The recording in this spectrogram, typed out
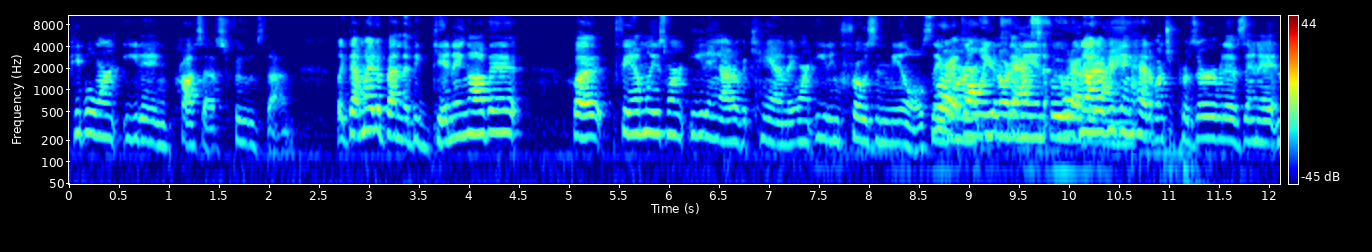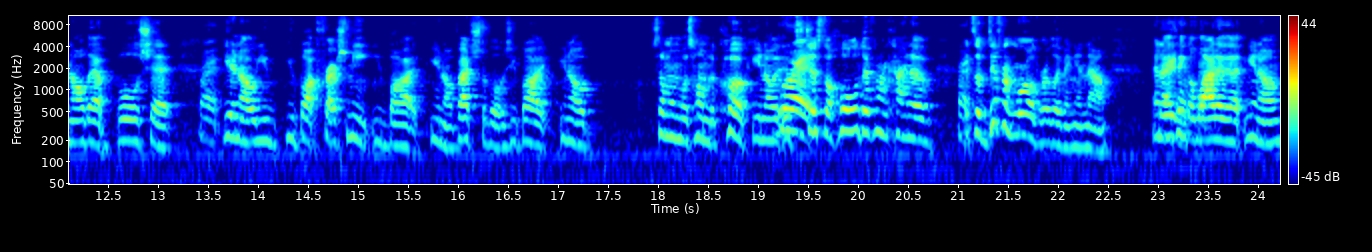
people weren't eating processed foods then. Like that might have been the beginning of it. But families weren't eating out of a can. They weren't eating frozen meals. They Right, weren't, going you know what I mean? food Not everything night. had a bunch of preservatives in it and all that bullshit Right. you know, you you bought fresh meat, you bought you know vegetables, you bought you know, someone was home to cook. You know, it's Right. just a whole different kind of. Right. It's a different world we're living in now, and I think different. a lot of that, you know,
